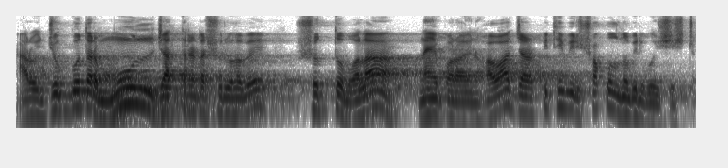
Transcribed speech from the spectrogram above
আর ওই যোগ্যতার মূল যাত্রাটা শুরু হবে সত্য বলা, ন্যায়পরায়ণ হওয়া, যার পৃথিবীর সকল নবীর বৈশিষ্ট্য।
